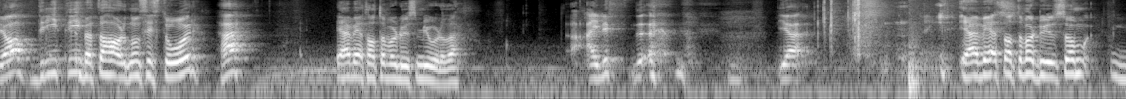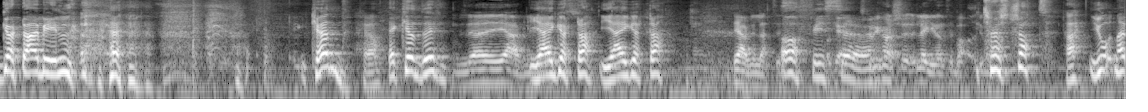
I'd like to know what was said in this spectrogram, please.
Ja, drit i. Bøtta, har du noen siste ord? Hæ? Jeg vet at det var du som gjorde det. Eilif. Jeg... Jeg vet at det var du som gørta i bilen. Kødd! Jeg kødder. Jeg gørta. Jeg gørta. Jævlig lættis. Fy Skal vi kanskje legge den tilbake? Trust shot. Hæ? Jo, nei,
